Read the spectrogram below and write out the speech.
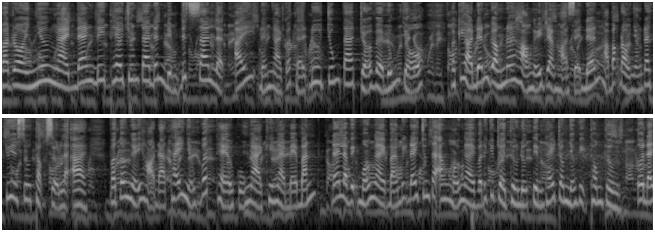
Và rồi như Ngài đang đang đi theo chúng ta đến điểm đích sai lệch ấy để Ngài có thể đưa chúng ta trở về đúng chỗ. Và khi họ đến gần nơi họ nghĩ rằng họ sẽ đến, họ bắt đầu nhận ra Chúa Giêsu thật sự là ai. Và tôi nghĩ họ đã thấy những vết thẹo của Ngài khi Ngài bẻ bánh. Đây là việc mỗi ngày, bạn biết đấy, chúng ta ăn mỗi ngày và Đức Chúa Trời thường được tìm thấy trong những việc thông thường. Tôi đã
